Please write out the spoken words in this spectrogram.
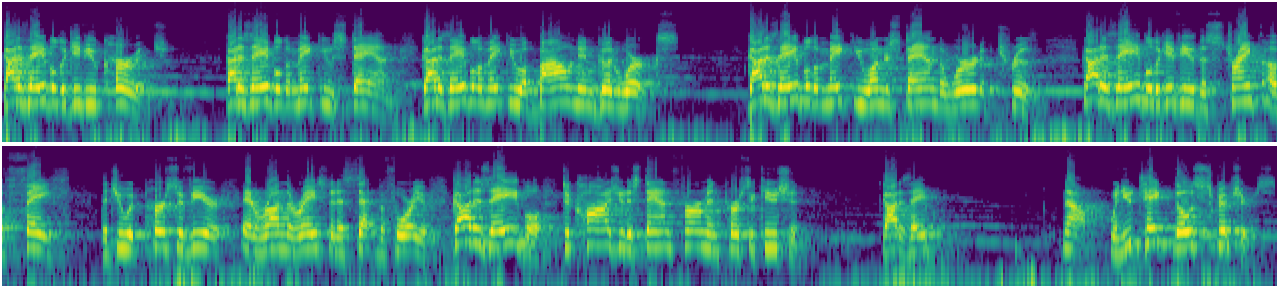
God is able to give you courage. God is able to make you stand. God is able to make you abound in good works. God is able to make you understand the word of truth. God is able to give you the strength of faith that you would persevere and run the race that is set before you. God is able to cause you to stand firm in persecution. God is able. Now, when you take those scriptures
